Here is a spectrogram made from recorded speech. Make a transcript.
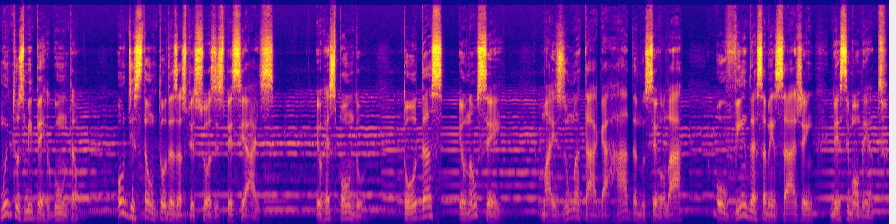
Muitos me perguntam: onde estão todas as pessoas especiais? Eu respondo: todas eu não sei, mas uma está agarrada no celular ouvindo essa mensagem nesse momento.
